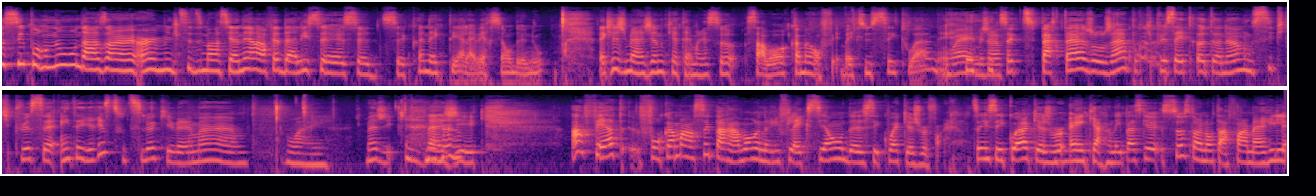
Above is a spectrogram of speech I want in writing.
aussi pour nous dans un, multidimensionnel, en fait, d'aller se, se, connecter à la version de nous. Fait que là, j'imagine que tu aimerais ça, savoir comment on fait. Ben, tu sais, toi. Mais... ouais, mais j'aimerais ça que tu partages aux gens pour qu'ils puissent être autonomes aussi puis qu'ils puissent intégrer cet outil-là qui est vraiment euh, ouais. magique. Magique. En fait, il faut commencer par avoir une réflexion de c'est quoi que je veux faire. Tu sais, c'est quoi que je veux mm. incarner. Parce que ça, c'est une autre affaire, Marie.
